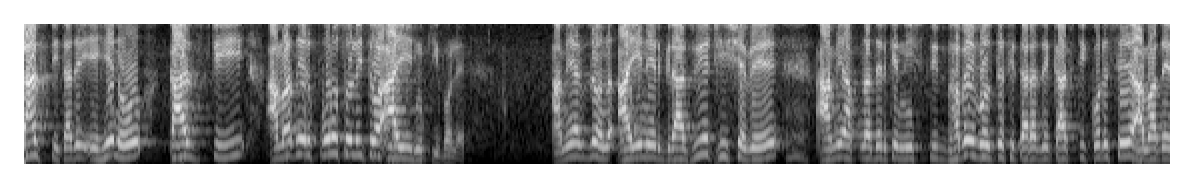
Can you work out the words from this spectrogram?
কাজটি, তাদের এহেন কাজটি আমাদের প্রচলিত আইন কি বলে? আমি একজন আইনের গ্রাজুয়েট হিসেবে আমি আপনাদেরকে নিশ্চিতভাবেই বলতেছি, তারা যে কাজটি করেছে, আমাদের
